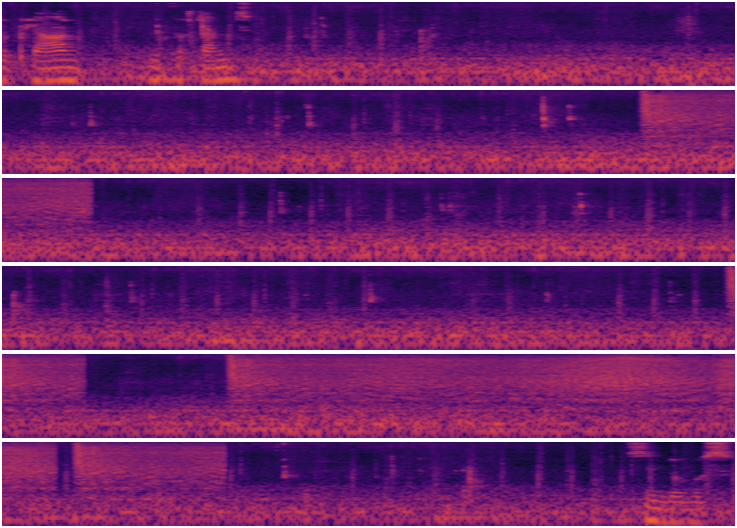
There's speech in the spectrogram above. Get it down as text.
Ohne Plan, mit Verstand. Sinnlos.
